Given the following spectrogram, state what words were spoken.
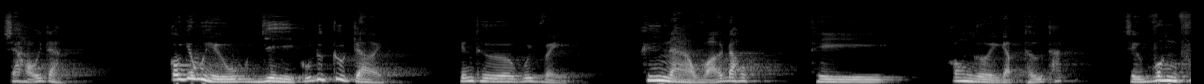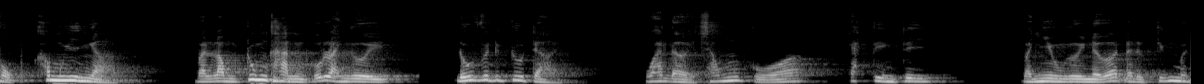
sẽ hỏi rằng, có dấu hiệu gì của đức chúa trời? Kính thưa quý vị, khi nào và ở đâu thì con người gặp thử thách. Sự vân phục không nghi ngờ và lòng trung thành của loài người đối với đức chúa trời qua đời sống của các tiên tri. Và nhiều người nữa đã được chứng minh.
